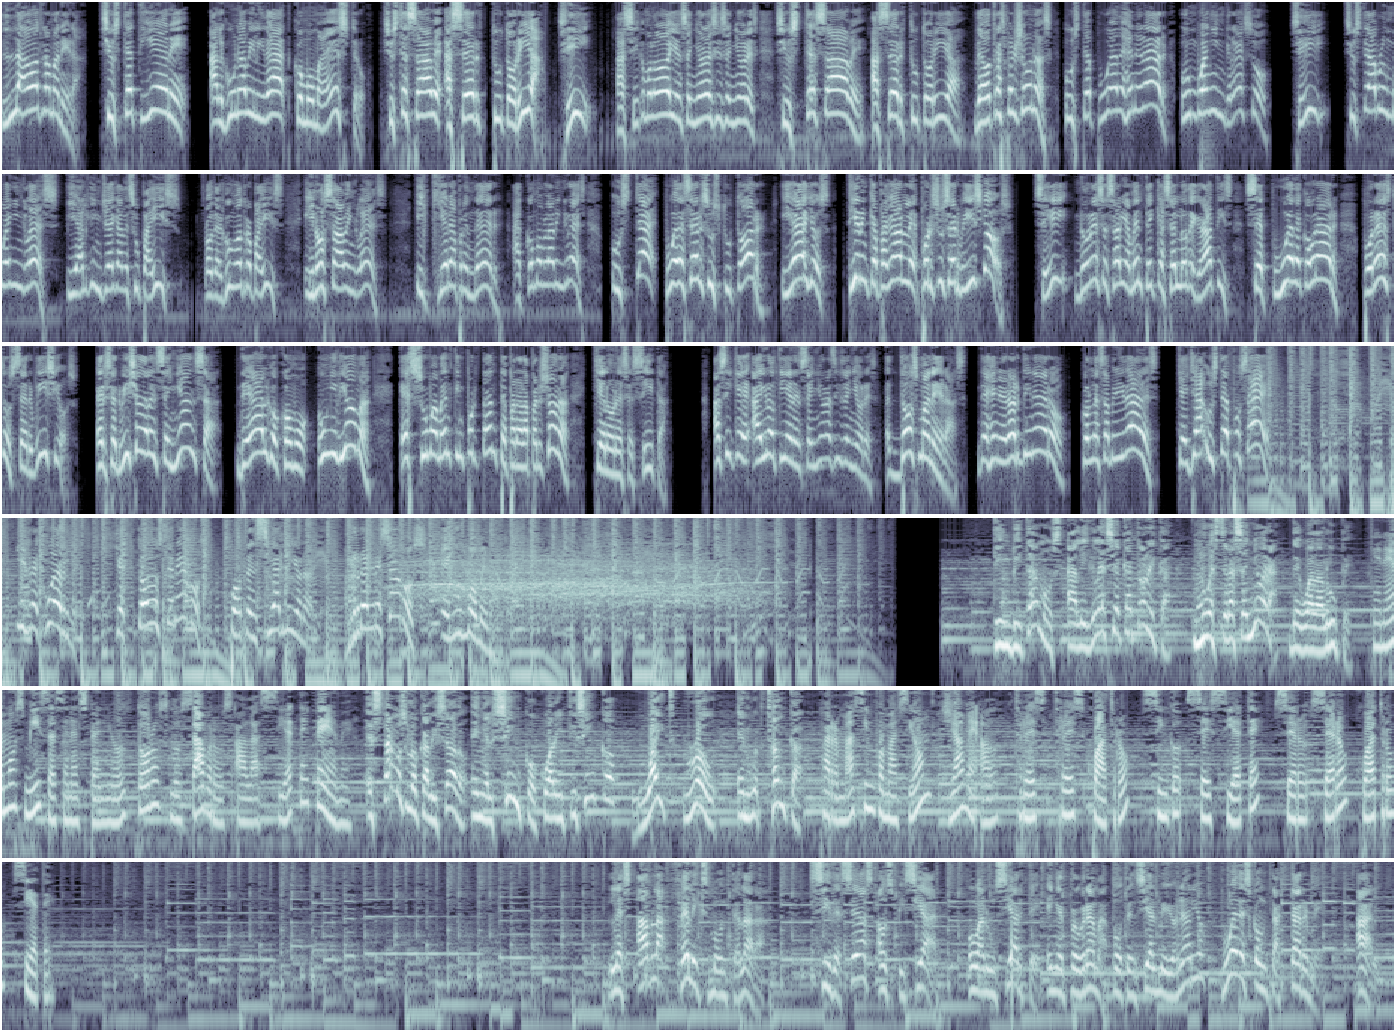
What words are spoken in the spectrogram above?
La otra manera, si usted tiene alguna habilidad como maestro, si usted sabe hacer tutoría, sí, así como lo oyen, señoras y señores, si usted sabe hacer tutoría de otras personas, usted puede generar un buen ingreso. Sí, si usted habla un buen inglés y alguien llega de su país o de algún otro país y no sabe inglés y quiere aprender a cómo hablar inglés, usted puede ser su tutor y ellos tienen que pagarle por sus servicios. Sí, no necesariamente hay que hacerlo de gratis. Se puede cobrar por estos servicios. El servicio de la enseñanza de algo como un idioma es sumamente importante para la persona que lo necesita. Así que ahí lo tienen, señoras y señores. Dos maneras de generar dinero con las habilidades que ya usted posee. Y recuerde que todos tenemos potencial millonario. Regresamos en un momento. Te invitamos a la Iglesia Católica Nuestra Señora de Guadalupe. Tenemos misas en español todos los sábados a las 7 pm. Estamos localizados en el 545 White Road en Wiptonka. Para más información, llame al 334-567-0047. Les habla Félix Montelara. Si deseas auspiciar o anunciarte en el programa Potencial Millonario, puedes contactarme al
